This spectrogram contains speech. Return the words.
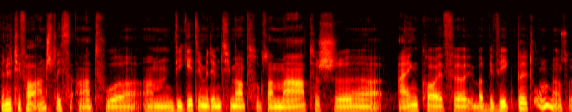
Wenn du TV ansprichst, Arthur, ähm, wie geht ihr mit dem Thema programmatische Einkäufe über Bewegtbild um, also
